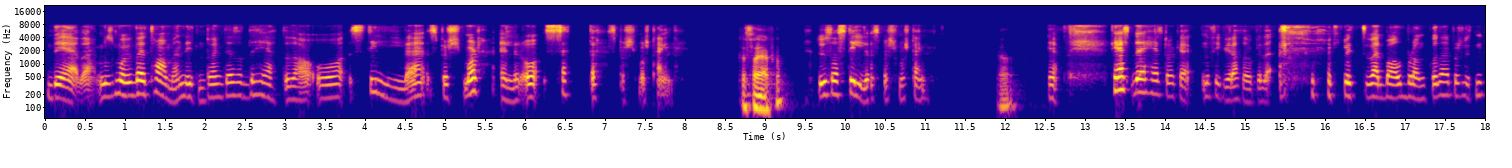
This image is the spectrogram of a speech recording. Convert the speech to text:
Det er det. Men så må vi bare ta med en liten parentes. at Det heter da å stille spørsmål, eller å sette spørsmålstegn. Hva sa jeg for noe? Du sa stille spørsmålstegn. Ja. Ja. Helt, det er helt OK. Nå fikk vi retta opp i det. Litt verbal blanko der på slutten.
